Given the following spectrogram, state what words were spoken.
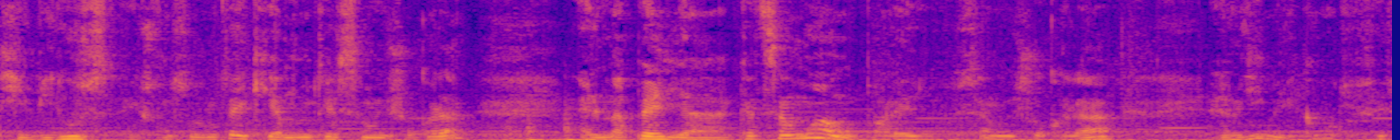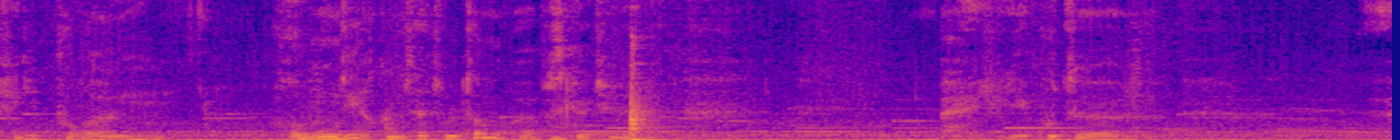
Sylvie Douce, avec François Montel, qui a monté le Salon du Chocolat. Elle m'appelle il y a 4-5 mois. On parlait du Salon du Chocolat. Elle me dit Mais comment tu fais, Philippe, pour euh, rebondir comme ça tout le temps quoi? Parce que tu. Écoute. euh, euh,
